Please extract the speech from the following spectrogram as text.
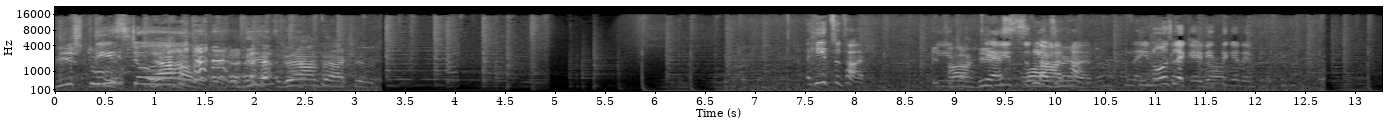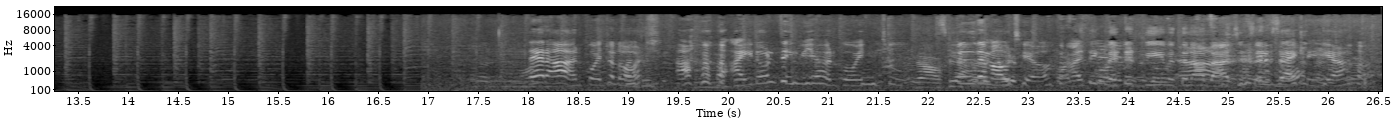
These two. These two. Yeah, they, they are the actual. Heat Suthar. Ah, he Yes, Heat was Suthar. He knows like anything and everything. There are quite a lot. I don't think we are going to Yeah, spill yeah. them out here. I think let it be within our batch itself. Exactly, yeah.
